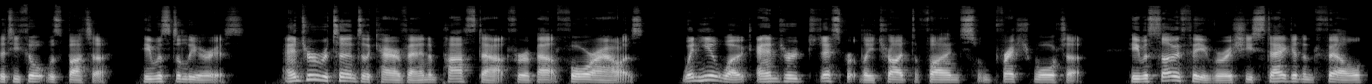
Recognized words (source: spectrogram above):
that he thought was butter. He was delirious. Andrew returned to the caravan and passed out for about four hours. When he awoke, Andrew desperately tried to find some fresh water. He was so feverish he staggered and fell,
